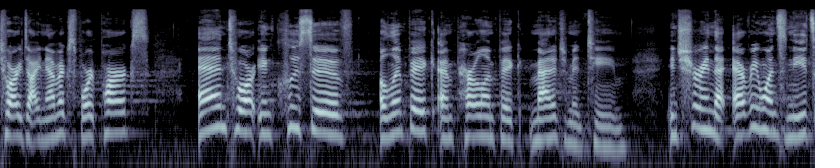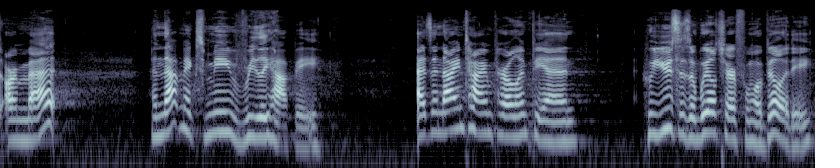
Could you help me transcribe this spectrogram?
to our dynamic sport parks and to our inclusive Olympic and Paralympic management team, ensuring that everyone's needs are met. And that makes me really happy. As a nine time Paralympian who uses a wheelchair for mobility,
